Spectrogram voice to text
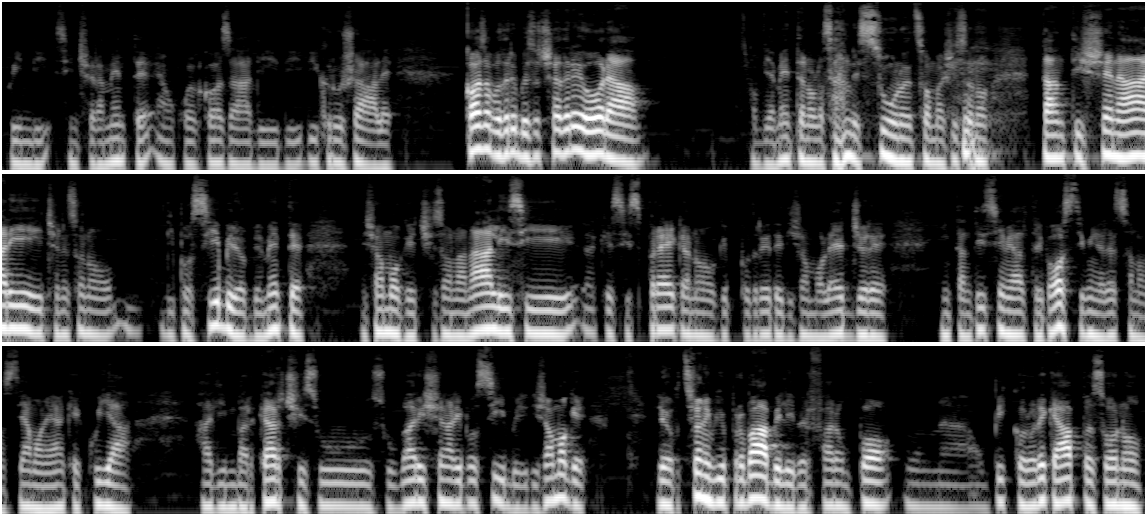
Quindi sinceramente è un qualcosa di, di, di cruciale. Cosa potrebbe succedere ora? Ovviamente non lo sa nessuno, insomma, ci sono tanti scenari, ce ne sono di possibili, ovviamente diciamo che ci sono analisi eh, che si sprecano, che potrete diciamo leggere in tantissimi altri posti, quindi adesso non stiamo neanche qui a, ad imbarcarci su, su, vari scenari possibili. Diciamo che le opzioni più probabili per fare un po' un, un piccolo recap sono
